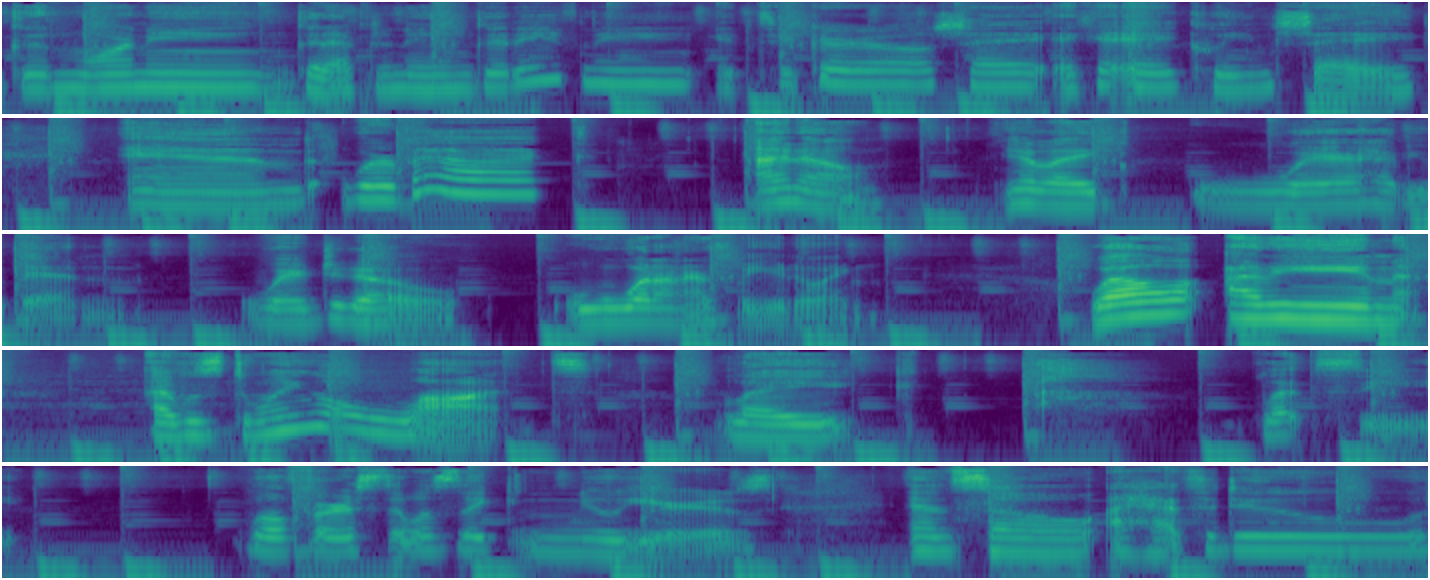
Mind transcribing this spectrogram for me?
good morning, good afternoon, good evening. It's your girl Shay, aka Queen Shay, and we're back. I know you're like, where have you been? Where'd you go? What on earth were you doing? Well, I mean, I was doing a lot. Like, let's see. Well, first it was like New Year's, and so I had to do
